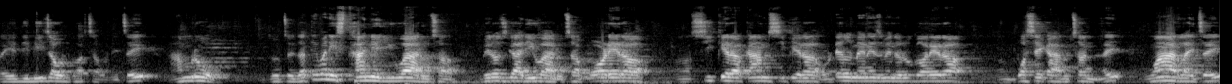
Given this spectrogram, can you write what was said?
र यदि लिज आउट गर्छ भने चाहिँ हाम्रो जो चाहिँ जति पनि स्थानीय युवाहरू छ बेरोजगार युवाहरू छ पढेर सिकेर काम सिकेर होटेल म्यानेजमेन्टहरू गरेर बसेकाहरू छन् है उहाँहरूलाई चाहिँ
